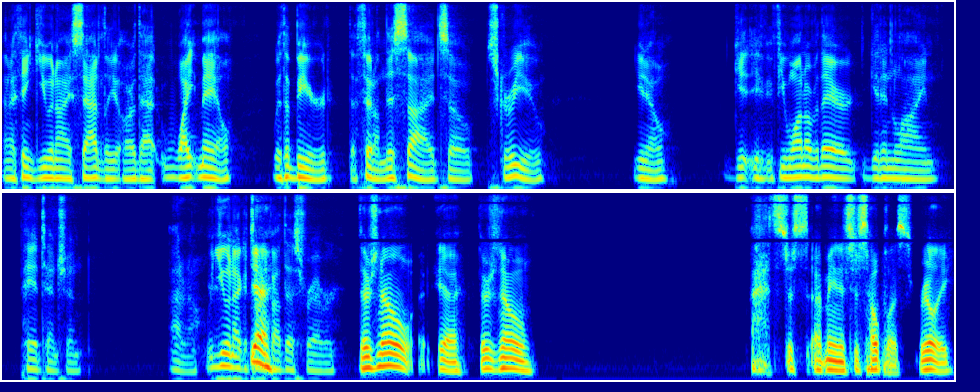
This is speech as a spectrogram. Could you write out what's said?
And I think you and I, sadly, are that white male with a beard that fit on this side. So screw you. You know, get if, if you want over there, get in line, pay attention. I don't know. You and I could talk Yeah. about this forever. There's no, yeah, there's no. It's just, I mean, it's just hopeless, really,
